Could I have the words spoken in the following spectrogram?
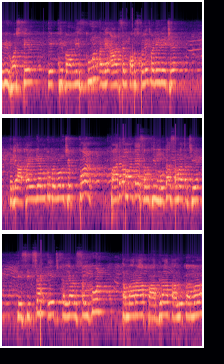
એવી હોસ્ટેલ એકથી બારની સ્કૂલ અને આર્ટ્સ એન્ડ કોમર્સ કોલેજ બની રહી છે. એટલે આખા ઇન્ડિયાનું તો બનવાનું છે. પણ પાદરા માટે સૌથી મોટા સમાચાર છે કે શિક્ષણ એ જ કલ્યાણ સંકુલ તમારા પાદરા તાલુકામાં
